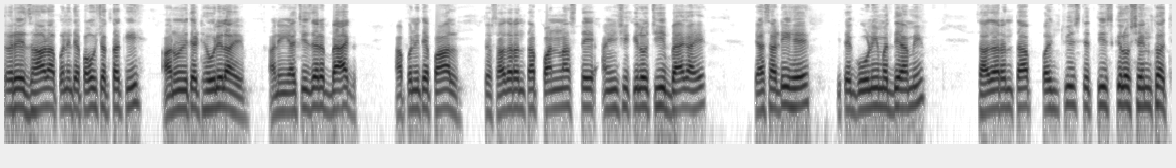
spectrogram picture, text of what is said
तर हे झाड आपण इथे पाहू शकता की आणून इथे ठेवलेलं आहे. आणि याची जर बॅग आपण इथे पाहाल तर साधारणतः पन्नास ते ऐंशी किलोची ही बॅग आहे. त्यासाठी हे इथे गोणीमध्ये आम्ही साधारणतः पंचवीस ते तीस किलो शेणखत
